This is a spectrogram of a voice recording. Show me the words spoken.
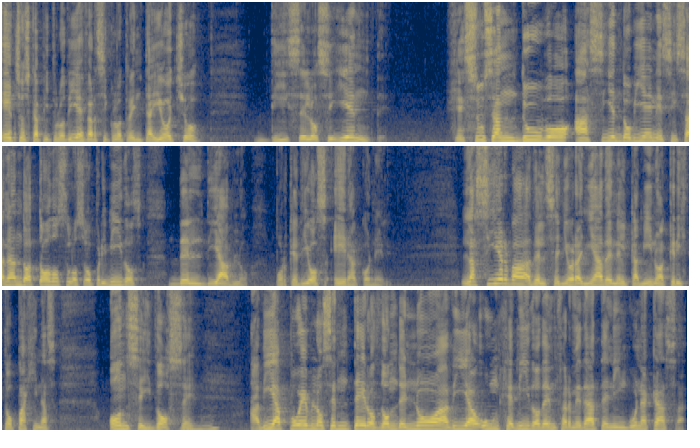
Hechos capítulo 10, versículo 38, dice lo siguiente. Jesús anduvo haciendo bienes y sanando a todos los oprimidos del diablo, porque Dios era con él. La sierva del Señor añade en el camino a Cristo, páginas 11 y 12, había pueblos enteros donde no había un gemido de enfermedad en ninguna casa,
